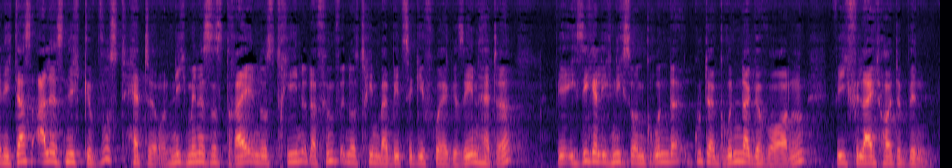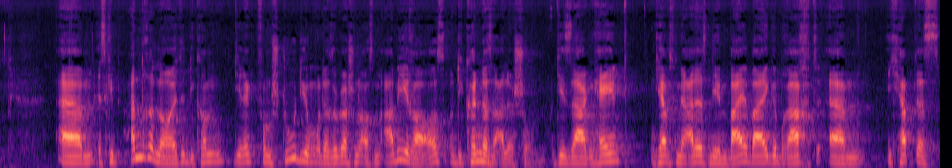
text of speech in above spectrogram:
Wenn ich das alles nicht gewusst hätte und nicht mindestens drei Industrien oder fünf Industrien bei BCG vorher gesehen hätte, wäre ich sicherlich nicht so ein Gründer, guter Gründer geworden, wie ich vielleicht heute bin. Ähm, es gibt andere Leute, die kommen direkt vom Studium oder sogar schon aus dem Abi raus und die können das alle schon. Und die sagen, hey, ich habe es mir alles nebenbei beigebracht, ähm, ich habe das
